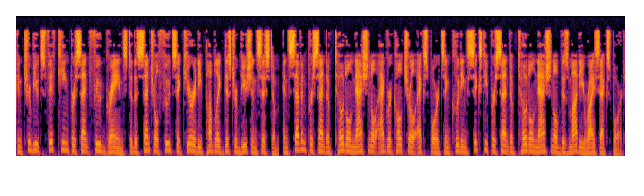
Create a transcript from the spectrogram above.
contributes 15% food grains to the Central Food Security public distribution system, and 7% of total national agricultural exports including 60% of total national basmati rice export.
